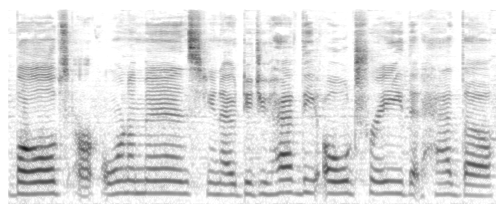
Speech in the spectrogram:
bulbs or ornaments? You know, did you have the old tree that had the,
